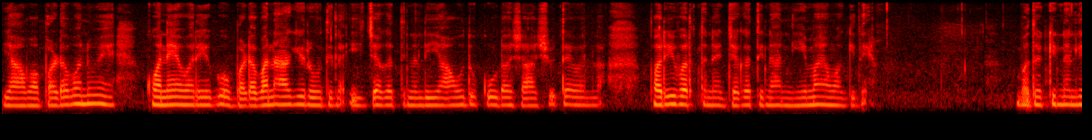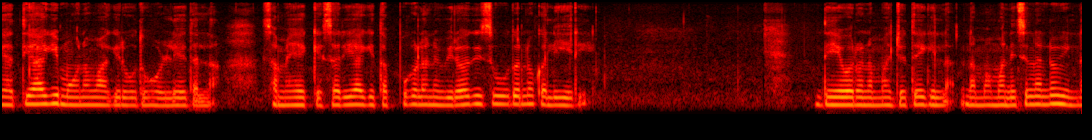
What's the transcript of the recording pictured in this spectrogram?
ಯಾವ ಬಡವನೂ ಕೊನೆಯವರೆಗೂ ಬಡವನಾಗಿರುವುದಿಲ್ಲ. ಈ ಜಗತ್ತಿನಲ್ಲಿ ಯಾವುದು ಕೂಡ ಶಾಶ್ವತವಲ್ಲ. ಪರಿವರ್ತನೆ ಜಗತ್ತಿನ ನಿಯಮವಾಗಿದೆ. ಬದುಕಿನಲ್ಲಿ ಅತಿಯಾಗಿ ಮೌನವಾಗಿರುವುದು ಒಳ್ಳೆಯದಲ್ಲ. ಸಮಯಕ್ಕೆ ಸರಿಯಾಗಿ ತಪ್ಪುಗಳನ್ನು ವಿರೋಧಿಸುವುದನ್ನು ಕಲಿಯಿರಿ. ದೇವರು ನಮ್ಮ ಜೊತೆಗಿಲ್ಲ, ನಮ್ಮ ಮನಸ್ಸಿನಲ್ಲೂ ಇಲ್ಲ.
